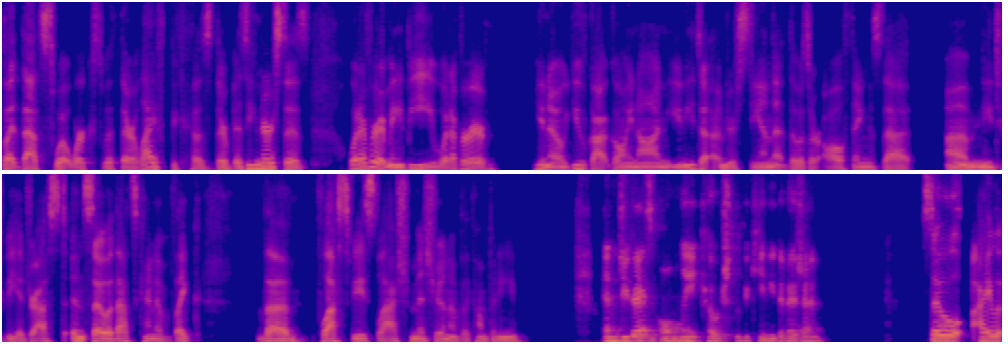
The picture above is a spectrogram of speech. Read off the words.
but that's what works with their life because they're busy nurses, whatever it may be, whatever you know you've got going on, you need to understand that those are all things that um, need to be addressed. And so that's kind of like the philosophy slash mission of the company. And do you guys only coach the bikini division? So I,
